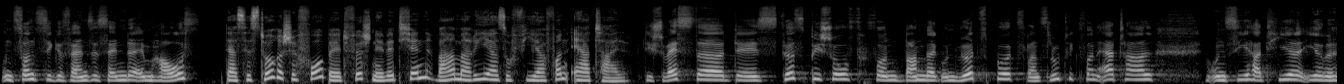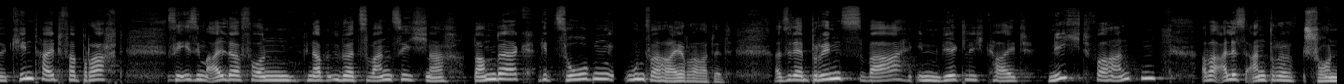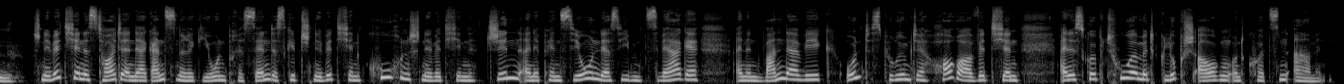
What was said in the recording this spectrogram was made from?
und sonstige Fernsehsender im Haus. Das historische Vorbild für Schneewittchen war Maria Sophia von Erthal. Die Schwester des Fürstbischofs von Bamberg und Würzburg, Franz Ludwig von Erthal. Und sie hat hier ihre Kindheit verbracht. Sie ist im Alter von knapp über 20 nach Bamberg gezogen, unverheiratet. Also der Prinz war in Wirklichkeit nicht vorhanden, aber alles andere schon. Schneewittchen ist heute in der ganzen Region präsent. Es gibt Schneewittchen Kuchen, Schneewittchen Gin, eine Pension der sieben Zwerge, einen Wanderweg und das berühmte Horrorwittchen, eine Skulptur mit Glubschaugen und kurzen Armen.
